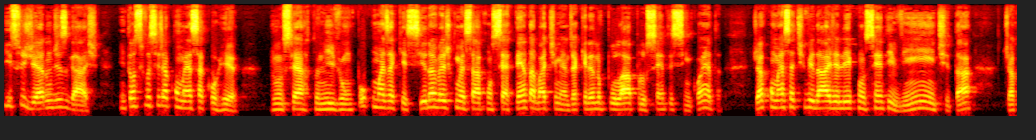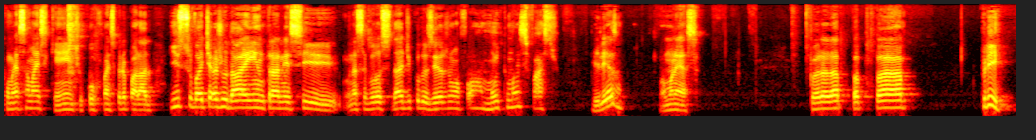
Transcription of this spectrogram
Isso gera um desgaste. Então, se você já começa a correr de um certo nível um pouco mais aquecido, ao invés de começar com 70 batimentos, já querendo pular para os 150, já começa a atividade ali com 120, tá? Já começa mais quente, o corpo mais preparado. Isso vai te ajudar a entrar nesse, nessa velocidade de cruzeiro de uma forma muito mais fácil. Beleza? Vamos nessa. Pri,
